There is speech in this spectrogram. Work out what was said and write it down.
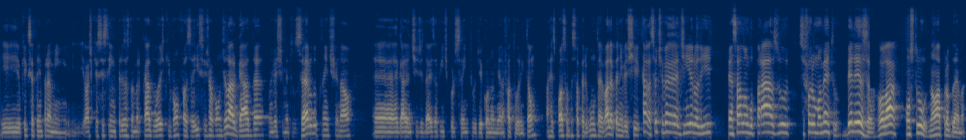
e o que, que você tem para mim? Eu acho que existem empresas no mercado hoje que vão fazer isso e já vão de largada, com investimento zero do cliente final, é, garantir de 10% a 20% de economia na fatura. Então, a resposta para a sua pergunta é: vale a pena investir? Cara, se eu tiver dinheiro ali Pensar a longo prazo, se for o momento, beleza, vou lá, construo, não há problema.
